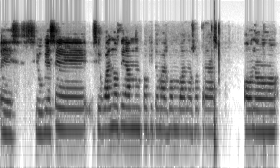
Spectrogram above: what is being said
eh, si hubiese, si igual nos dieran un poquito más bombo a nosotras o no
